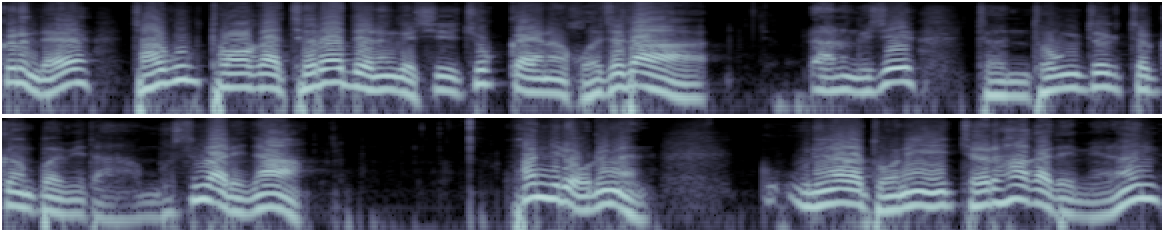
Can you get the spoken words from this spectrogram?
그런데 자국 통화가 절하되는 것이 주가에는 호재다라는 것이 전통적 접근법이다. 무슨 말이냐? 환율이 오르면 우리나라 돈이 절하가 되면은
